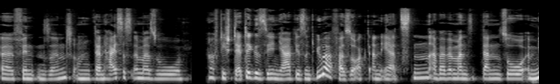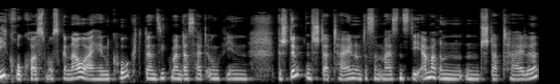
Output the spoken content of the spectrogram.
äh, finden sind. Und dann heißt es immer so, auf die Städte gesehen, ja, wir sind überversorgt an Ärzten, aber wenn man dann so im Mikrokosmos genauer hinguckt, dann sieht man das halt irgendwie in bestimmten Stadtteilen, und das sind meistens die ärmeren Stadtteile,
